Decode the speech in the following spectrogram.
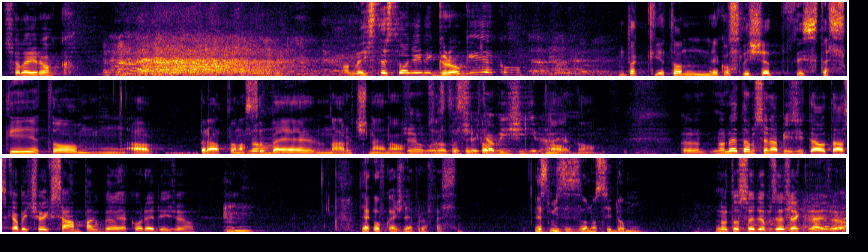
Celý rok. A nejste z toho někdy grogy, jako? No tak je to jako slyšet ty stezky, je to mm, a brát to na No. sebe je náročné, no. Že jo, ono to člověka vyžírá, No, jako. no. No ne, tam se nabízí ta otázka, aby člověk sám pak byl jako ready, že jo? To jako v každé profesi. Nesmí si to nosit domů. No to se dobře řekne, že jo?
